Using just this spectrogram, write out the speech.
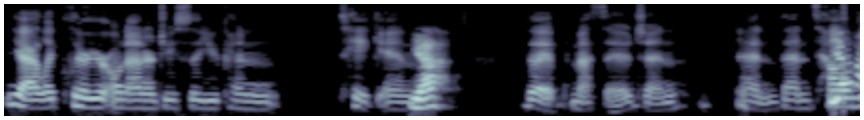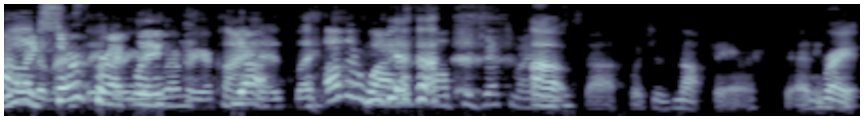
Yeah, like clear your own energy so you can take in yeah the message and and then tell yeah, me like the serve correctly. Or whoever your client yeah. is. Like otherwise, yeah. I'll project my own um, stuff, which is not fair to anyone. Right,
